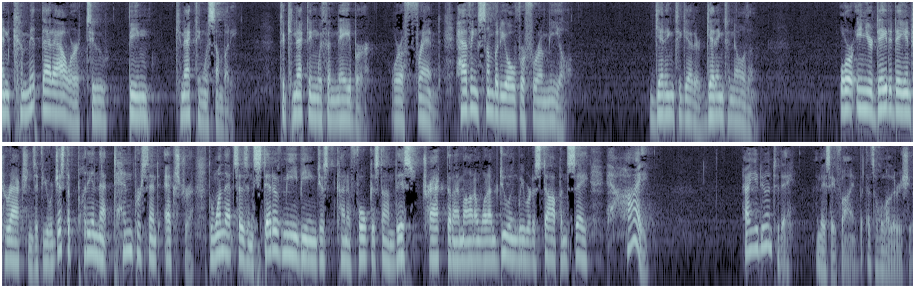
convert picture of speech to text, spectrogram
and commit that hour to being connecting with somebody, to connecting with a neighbor or a friend, having somebody over for a meal, getting together, getting to know them or in your day to day interactions, if you were just to put in that 10% extra, the one that says, instead of me being just kind of focused on this track that I'm on and what I'm doing, we were to stop and say, Hi, how are you doing today? And they say, Fine, but that's a whole other issue.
